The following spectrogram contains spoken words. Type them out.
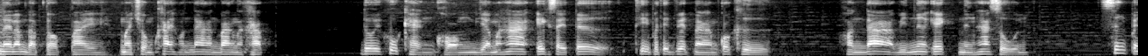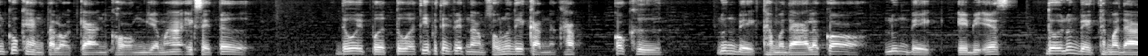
ในลำดับต่อไปมาชมค่าย Honda กันบ้างนะครับ โดยคู่แข่งของ Yamaha Exciter ที่ประเทศเวียดนามก็คือ Honda Winner X 150ซึ่งเป็นคู่แข่งตลอดการของ Yamaha Exciter โดยเปิดตัวที่ประเทศเวียดนาม2รุ่นด้วยกันนะครับ ก็คือรุ่นเบรกธรรมดาแล้วก็รุ่นเบรก ABS โดยรุ่นเบรกธรรมดา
